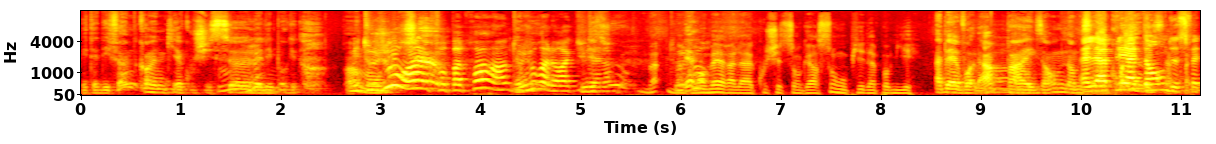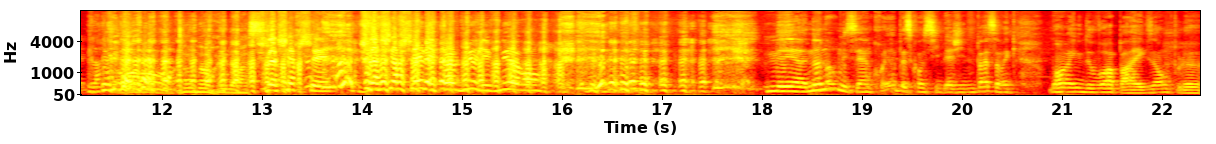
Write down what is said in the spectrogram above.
mais t'as des femmes quand même qui accouchaient seules à mhm. l'époque. Oh, mais toujours, il hein, ne faut pas croire, hein, toujours à l'heure actuelle. Ma, ma grand-mère, elle a accouché de son garçon au pied d'un pommier. Ah ben voilà, par exemple. Non, elle a appelé Adam de ce fait-là. non, non, hélas. Je la cherchais. Je la cherchais, elle n'est pas venue, elle est venue avant. mais euh, non, non, mais c'est incroyable parce qu'on s'imagine pas. C'est vrai que moi, rien que de voir, par exemple, euh,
